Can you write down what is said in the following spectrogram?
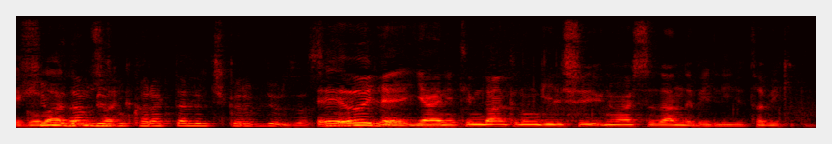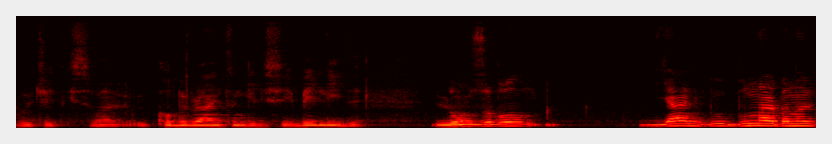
egolardan Şimdiden uzak. biz bu karakterleri çıkarabiliyoruz aslında. E, öyle yani Tim Duncan'ın gelişi üniversiteden de belliydi. Tabii ki Popovic etkisi var. Kobe Bryant'ın gelişi belliydi. Lonzo Ball yani bu bunlar bana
